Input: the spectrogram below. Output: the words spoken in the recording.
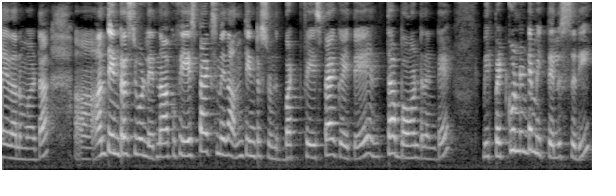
లేదనమాట అంత ఇంట్రెస్ట్ కూడా లేదు. నాకు ఫేస్ ప్యాక్స్ మీద అంత ఇంట్రెస్ట్ ఉండదు. బట్ ఫేస్ ప్యాక్ అయితే ఎంత బాగుంటుందంటే మీరు పెట్టుకుంటుంటే మీకు తెలుస్తుంది.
